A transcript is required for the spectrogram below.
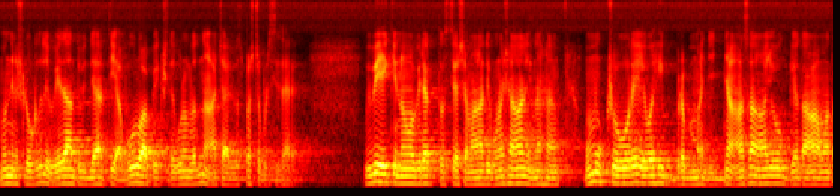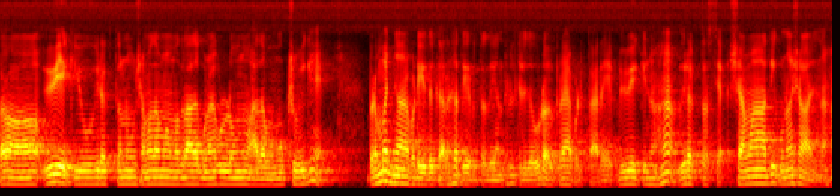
ಮುಂದಿನ ಶ್ಲೋಕದಲ್ಲಿ ವೇದಾಂತ ವಿದ್ಯಾರ್ಥಿಯ ಅಪೂರ್ವಾಪೇಕ್ಷಿತ ಗುಣಗಳನ್ನು ಆಚಾರ್ಯರು ಸ್ಪಷ್ಟಪಡಿಸಿದ್ದಾರೆ. ವಿವೇಕಿನೋ ವಿರಕ್ತಸ್ಯ ಶಮಾದಿ ಗುಣಶಾಲಿನಃ ಮುಮುಕ್ಷೋರೇವ ಹಿ ಬ್ರಹ್ಮ ಜಿಜ್ಞಾಸಾಯೋಗ್ಯತಾ ಮತ ವಿವೇಕಿಯು ವಿರಕ್ತನು ಶಮದಮ ಮೊದಲಾದ ಗುಣಗುಳ್ಳವನು ಆದ ಮುಮುಕ್ಷುವಿಗೆ ಬ್ರಹ್ಮಜ್ಞಾನ ಪಡೆಯುವುದಕ್ಕೆ ಅರ್ಹತೆ ಇರುತ್ತದೆ ಅಂತೇಳಿ ತಿಳಿದವರು ಅಭಿಪ್ರಾಯಪಡ್ತಾರೆ। ವಿವೇಕಿನಃ ವಿರಕ್ತಸ್ಯ ಶಮಾದಿ ಗುಣಶಾಲಿನಃ।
